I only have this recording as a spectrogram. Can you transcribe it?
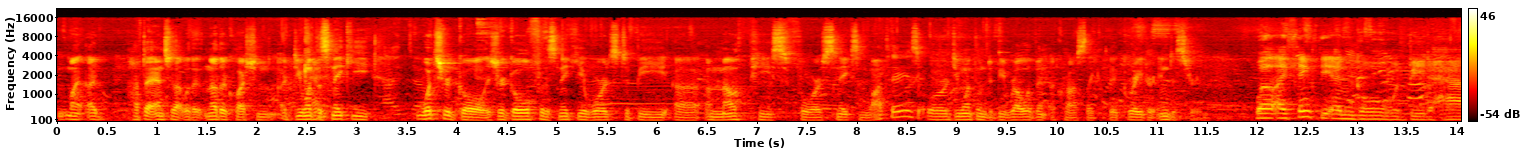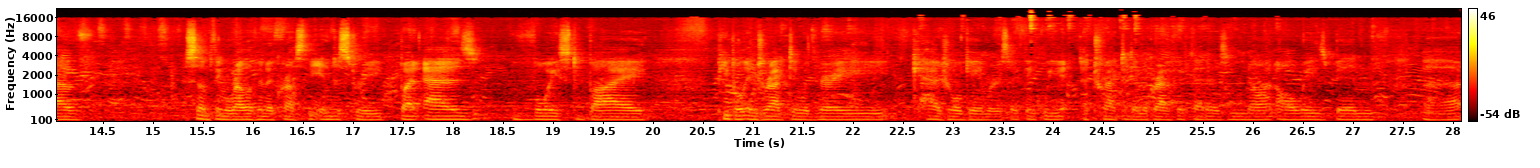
my, I have to answer that with another question. Uh, Do you want the Snakey? What's your goal? Is your goal for the Snakey Awards to be uh, a mouthpiece for snakes and lattes, or do you want them to be relevant across like the greater industry? Well, I think the end goal would be to have something relevant across the industry, but as voiced by people interacting with very casual gamers. I think we attract a demographic that has not always been uh,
